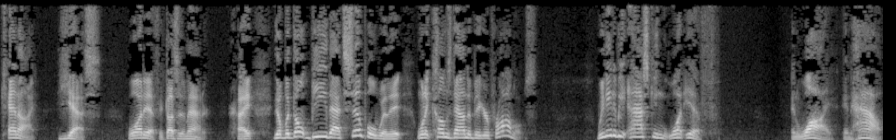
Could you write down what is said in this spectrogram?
Can I? Yes. What if? It doesn't matter, right? But don't be that simple with it when it comes down to bigger problems. We need to be asking what if and why and how,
